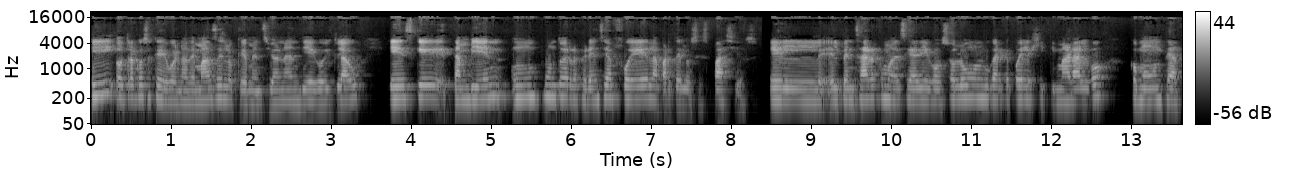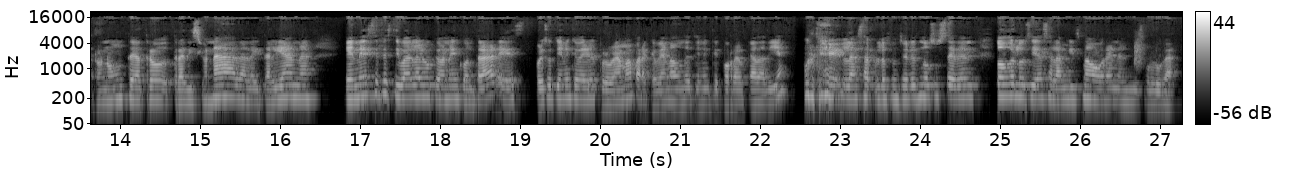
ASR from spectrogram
Y otra cosa que, bueno, además de lo que mencionan Diego y Clau, es que también un punto de referencia fue la parte de los espacios. El, el pensar, como decía Diego, solo un lugar que puede legitimar algo como un teatro, ¿no? Un teatro tradicional, a la italiana. En este festival algo que van a encontrar es por eso tienen que ver el programa para que vean a dónde tienen que correr cada día, porque las, funciones no suceden todos los días a la misma hora en el mismo lugar.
